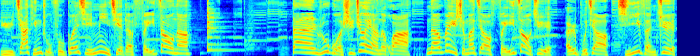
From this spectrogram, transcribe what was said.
与家庭主妇关系密切的肥皂呢？但如果是这样的话，那为什么叫肥皂剧而不叫洗衣粉剧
